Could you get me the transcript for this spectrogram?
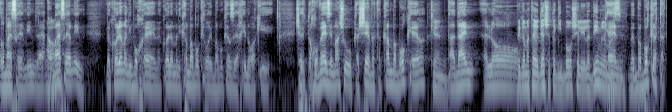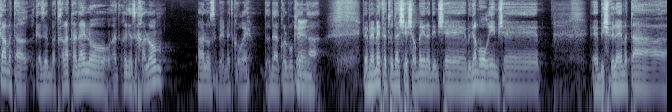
14 ימים, זה היה וואו. 14 ימים. וכל יום אני בוכה, וכל יום אני קם בבוקר, אוי, בבוקר זה הכי נורא, כי כשאתה חווה איזה משהו קשה ואתה קם בבוקר, כן. אתה עדיין לא... וגם אתה יודע שאתה גיבור של ילדים כן, למעשה. ובבוקר אתה קם, אתה כזה, בהתחלה אתה עדיין לא... רגע, זה חלום? אה, לא, זה באמת קורה. אתה יודע, כל בוקר כן. אתה... ובאמת, אתה יודע שיש הרבה ילדים ש... וגם הורים ש... אה, בשבילם אתה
